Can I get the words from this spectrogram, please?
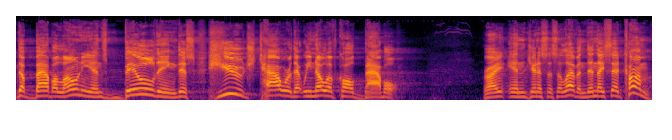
the Babylonians building this huge tower that we know of called Babel, right? In Genesis 11. Then they said, Come,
